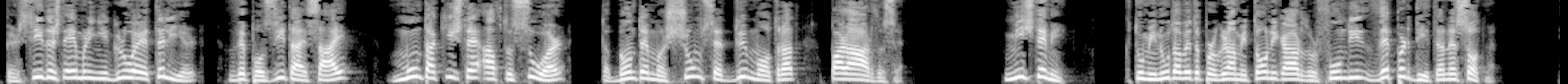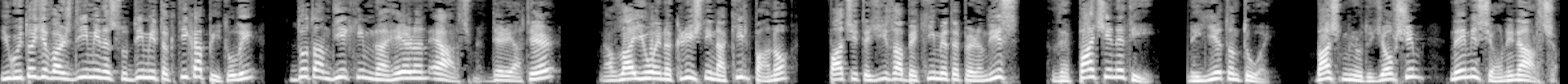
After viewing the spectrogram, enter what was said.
Persida është emri i një gruaje të lirë dhe pozita e saj mund ta kishte aftësuar të bënte më shumë se dy motrat paraardhëse. Miqtë e mi, këtu minutave të programit tonë i ka ardhur fundi dhe për ditën e sotme. Ju kujtoj që vazhdimin e studimit të këtij kapitulli do ta ndjekim në herën e ardhshme. Deri atëherë, nga vllai juaj në Krishtin Akil Pano, paçi të gjitha bekimet e Perëndisë dhe paqen e tij në jetën tuaj. Bashkë mirudëgjofshim në emisionin e ardhshëm.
